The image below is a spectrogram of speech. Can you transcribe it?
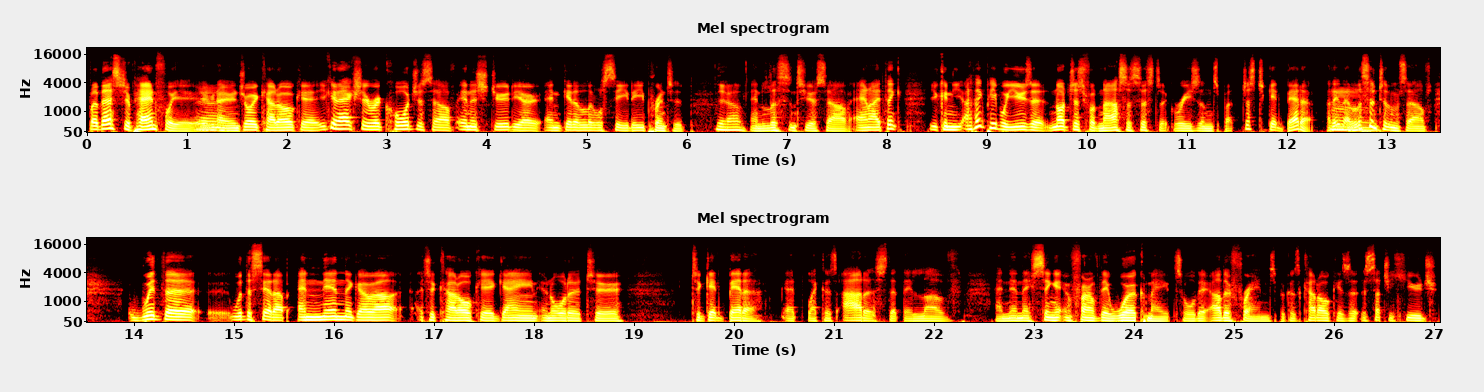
But that's Japan for you. Yeah. You know, enjoy karaoke. You can actually record yourself in a studio and get a little CD printed Yeah. and listen to yourself. And I think you can. I think people use it not just for narcissistic reasons, but just to get better. I think they Mm. listen to themselves with the with the setup, and then they go out to karaoke again in order to to get better at like this artist that they love. And then they sing it in front of their workmates or their other friends because karaoke is, a, is such a huge.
